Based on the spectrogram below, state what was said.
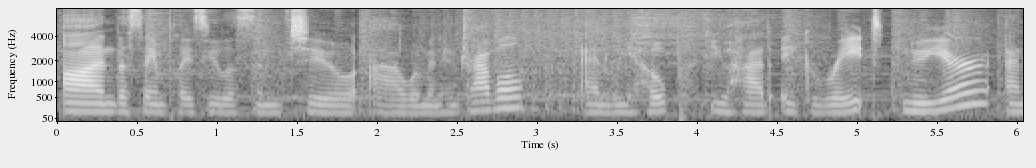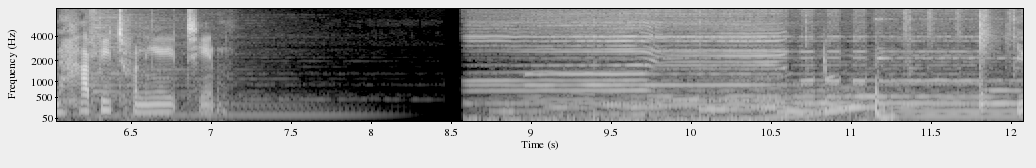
on the same place you listen to uh, Women Who Travel. And we hope you had a great new year and happy 2018.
